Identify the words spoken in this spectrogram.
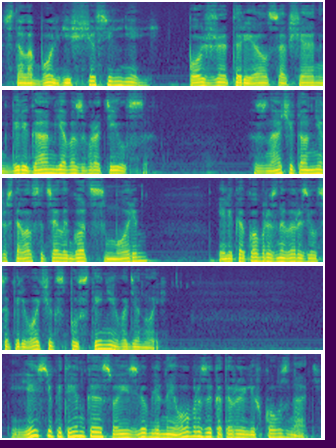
стала боль еще сильней. Позже Тариал сообщает, к берегам я возвратился. Значит, он не расставался целый год с морем, или, как образно выразился переводчик, с пустыней водяной. Есть у Петренко свои излюбленные образы, которые легко узнать.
